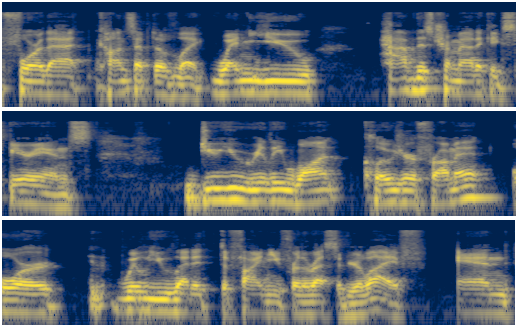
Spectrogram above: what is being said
for that concept of like when you have this traumatic experience, do you really want closure from it or will you let it define you for the rest of your life? And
